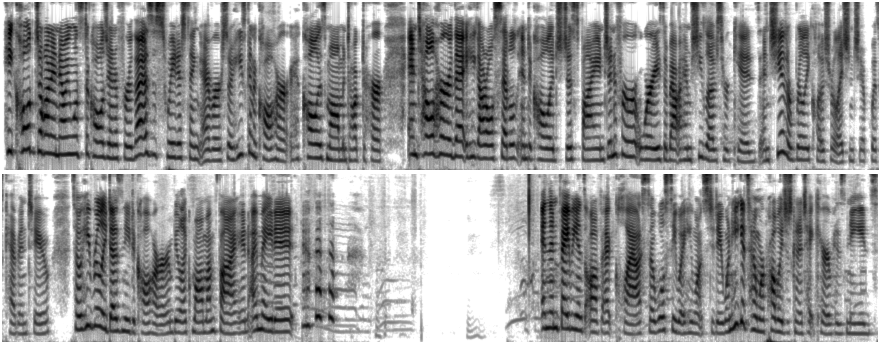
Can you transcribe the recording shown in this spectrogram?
He called John and now he wants to call Jennifer. That is the sweetest thing ever. So he's going to call her, call his mom and talk to her and tell her that he got all settled into college just fine. Jennifer worries about him. She loves her kids and she has a really close relationship with Kevin too. So he really does need to call her and be like, Mom, I'm fine. I made it. and then Fabien's off at class. So we'll see what he wants to do. When he gets home, we're probably just going to take care of his needs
